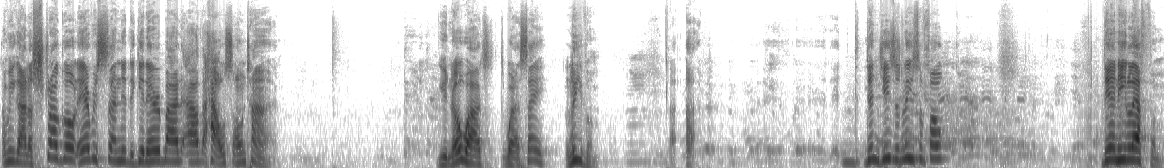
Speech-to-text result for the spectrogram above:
and we got to struggle every Sunday to get everybody out of the house on time. You know why, what I say? Leave them. Uh, uh, didn't Jesus leave some folk? Then he left them.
